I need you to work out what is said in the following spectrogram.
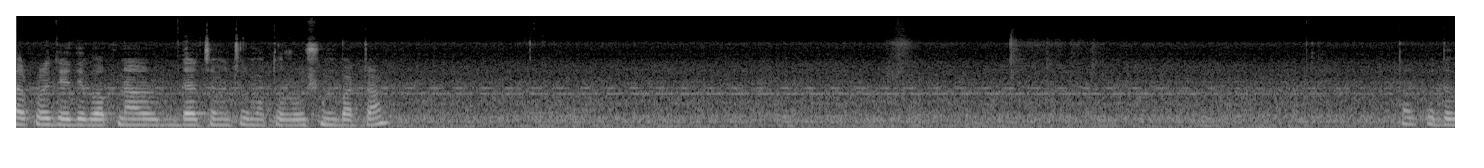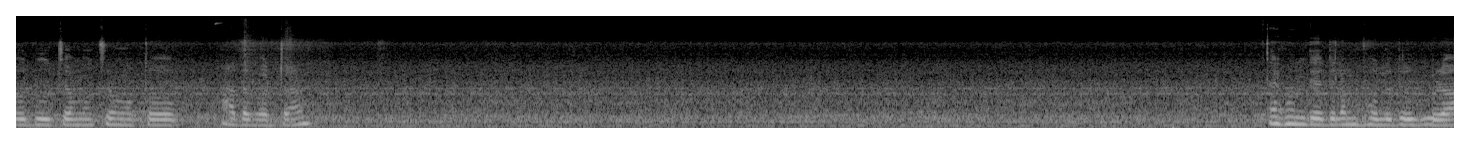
তারপরে দিয়ে দেবো আপনার দেড় চামচের মতো রসুন বাটা। তারপর দেবো দু চামচের মতো আদা বাটা। এখন দিয়ে দিলাম হলুদের গুঁড়া।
